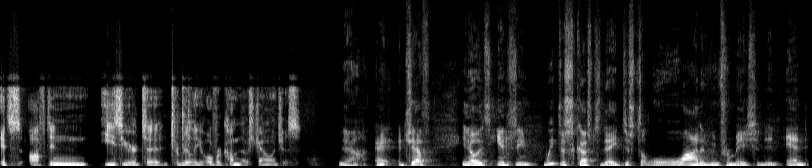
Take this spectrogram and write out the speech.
it's often easier to to really overcome those challenges yeah and jeff you know it's interesting we discussed today just a lot of information and and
